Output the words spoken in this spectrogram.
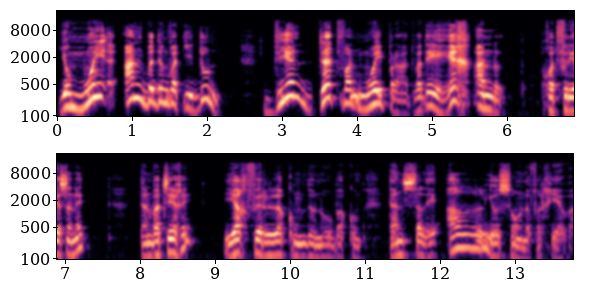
jou mooi aanbidding wat jy doen. Deen dit van mooi praat wat hy heg aan Godvreesenheid, dan wat sê hy? Yaghfir lakum dhunubakum, dan sal hy al jou sonde vergewe.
